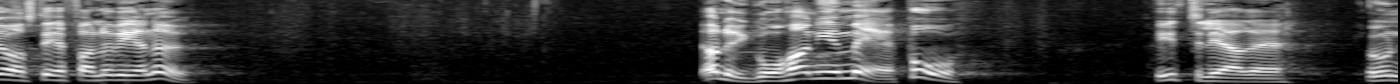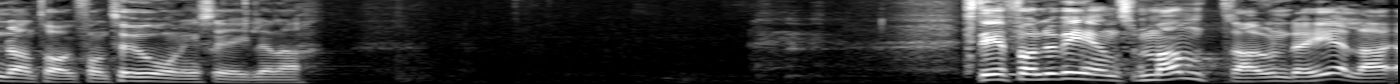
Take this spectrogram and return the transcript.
gör Stefan Löfven nu? Ja, nu går han ju med på ytterligare undantag från turordningsreglerna. Stefan Löfvens mantra under hela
